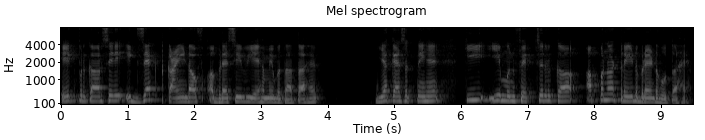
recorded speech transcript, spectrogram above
एक प्रकार से एग्जैक्ट काइंड ऑफ़ अब्रेसिव ये हमें बताता है। या कह सकते हैं कि ये मैन्युफैक्चरर का अपना ट्रेड ब्रांड होता है।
